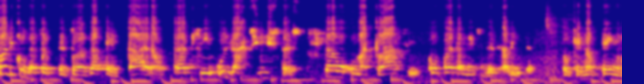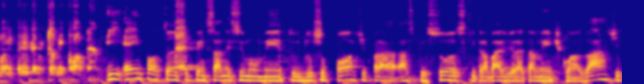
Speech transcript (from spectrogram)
Olha como essas pessoas atentaram para que os artistas são uma classe completamente desvalida, porque não tem uma empresa que tome conta. E é importante é? pensar nesse momento do suporte para as pessoas que trabalham diretamente com as artes,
